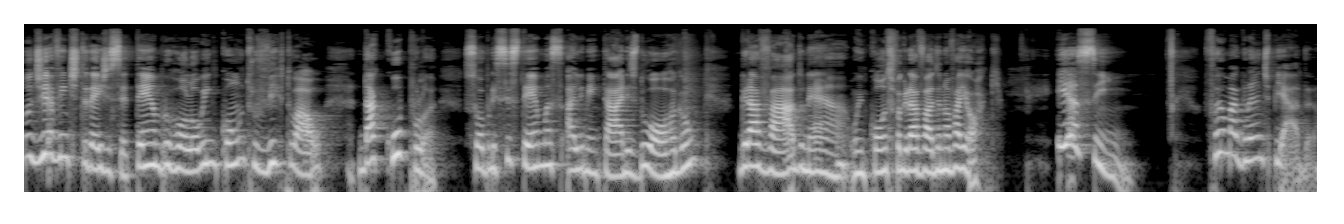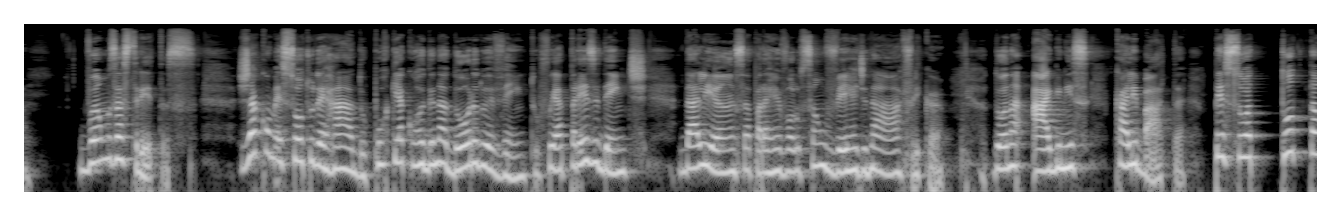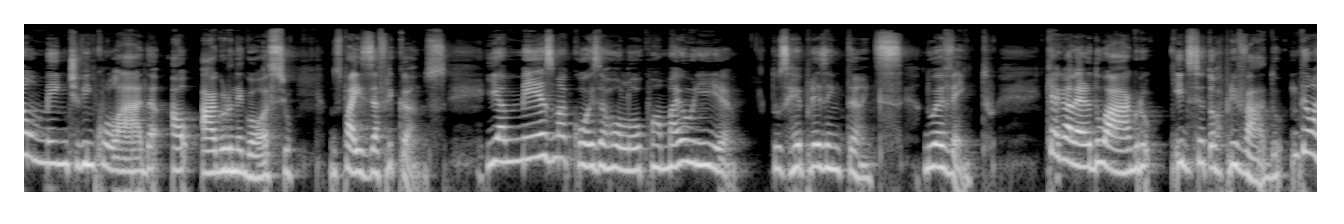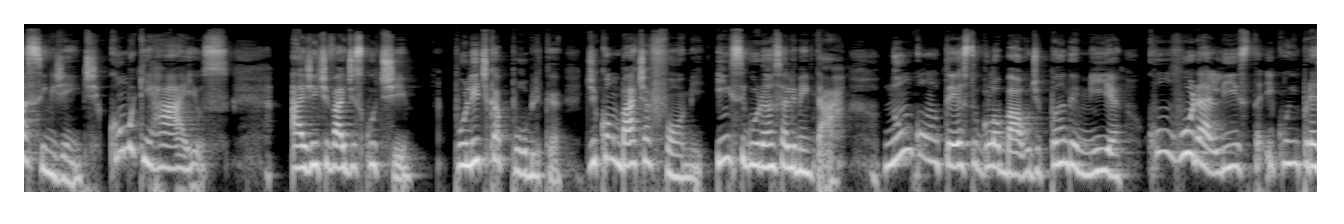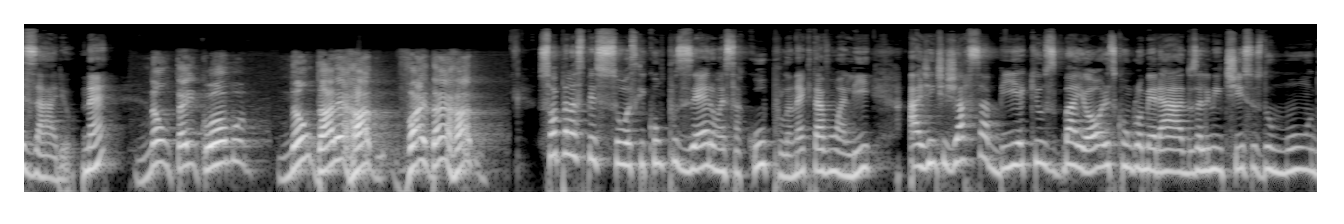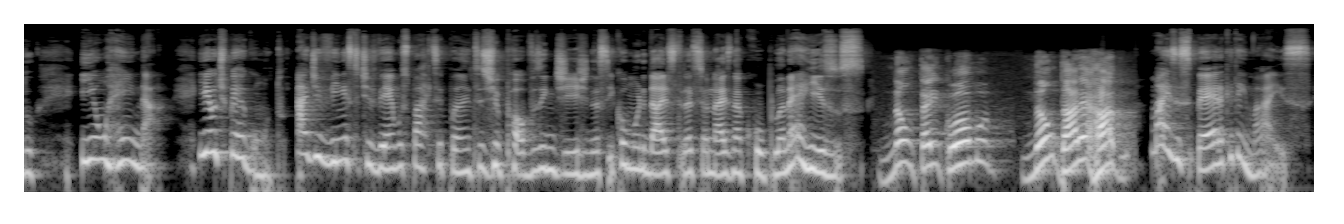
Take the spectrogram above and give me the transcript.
No dia 23 de setembro, rolou o encontro virtual da cúpula sobre sistemas alimentares do órgão, gravado, né? O encontro foi gravado em Nova York. E assim, foi uma grande piada. Vamos às tretas. Já começou tudo errado porque a coordenadora do evento foi a presidente da Aliança para a Revolução Verde na África, Dona Agnes Calibata, pessoa totalmente vinculada ao agronegócio nos países africanos. E a mesma coisa rolou com a maioria dos representantes do evento, que é a galera do agro e do setor privado. Então, assim, gente, como que raios a gente vai discutir política pública de combate à fome e insegurança alimentar num contexto global de pandemia com ruralista e com empresário, né? Não tem como não dar errado. Vai dar errado. Só pelas pessoas que compuseram essa cúpula, né, que estavam ali, a gente já sabia que os maiores conglomerados alimentícios do mundo iam reinar. E eu te pergunto, adivinha se tivemos participantes de povos indígenas e comunidades tradicionais na cúpula, né, risos? Não tem como não dar errado. Mas espera que tem mais.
